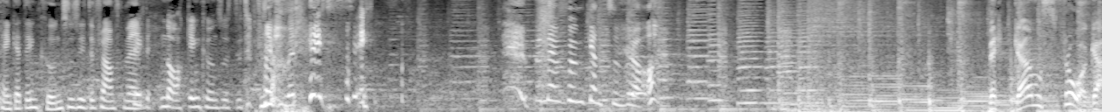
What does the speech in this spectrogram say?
tänk att det är en kund som sitter framför mig. Riktigt Naken kund som sitter Ja, framför mig. precis. Men den funkar inte så bra. Veckans fråga.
